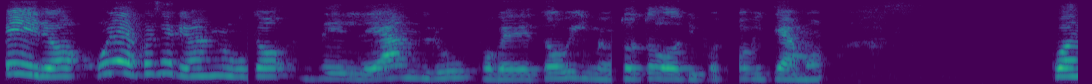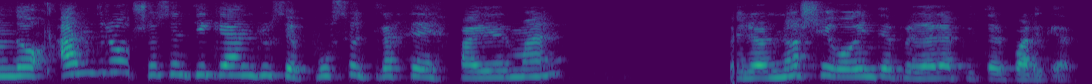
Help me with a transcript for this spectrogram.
Pero una de las cosas que más me gustó de Andrew, porque de Toby me gustó todo, tipo, Toby te amo, cuando Andrew, yo sentí que Andrew se puso el traje de Spider-Man, pero no llegó a interpretar a Peter Parker.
